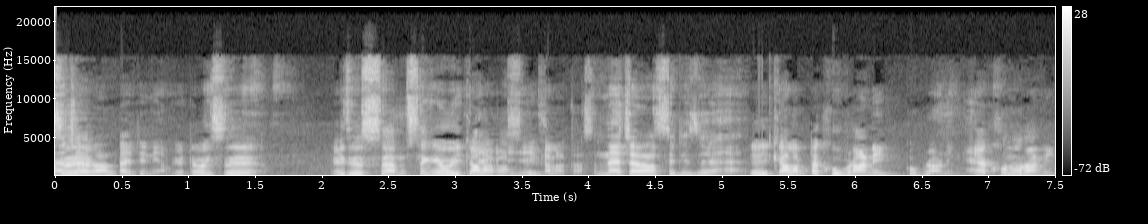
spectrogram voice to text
ন্যাচারাল টাইটেনিয়াম এটা হচ্ছে এই যে স্যামসাং এ ওই কালার আছে এই কালারটা আছে। ন্যাচারাল সিরিজে হ্যাঁ। এই কালারটা খুব রানিং খুব রানিং হ্যাঁ। এখনও রানিং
